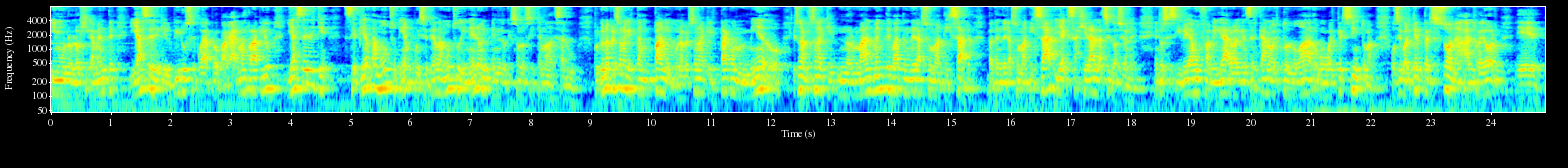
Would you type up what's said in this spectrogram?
inmunológicamente y hace de que el virus se pueda propagar más rápido y hace de que se pierda mucho tiempo y se pierda mucho dinero en, lo que son los sistemas de salud. Porque una persona que está en pánico, una persona que está con miedo, es una persona que normalmente va a tender a somatizar, va a tender a somatizar y a exagerar las situaciones. Entonces, si ve a un familiar o alguien cercano estornudar o con cualquier síntoma, o si cualquier persona alrededor... Eh,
